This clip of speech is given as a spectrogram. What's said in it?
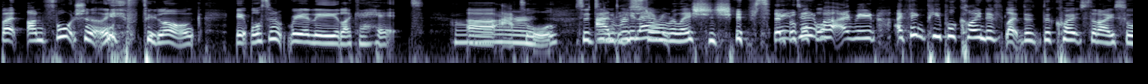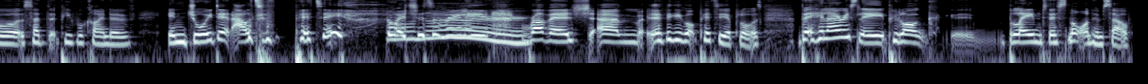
But unfortunately for Poulenc, it wasn't really like a hit uh, at all. So it didn't restore hilari- relationships. At it did all. well i mean i think people kind of like the, the quotes that i saw said that people kind of enjoyed it out of pity which is really rubbish um i think he got pity applause but hilariously poulenc uh, blamed this not on himself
